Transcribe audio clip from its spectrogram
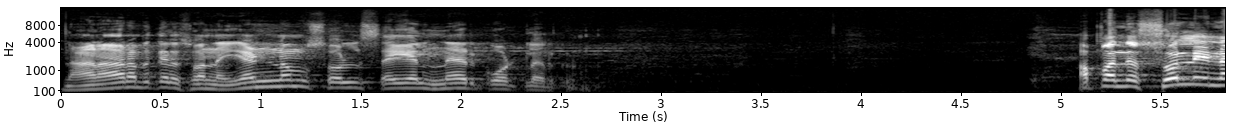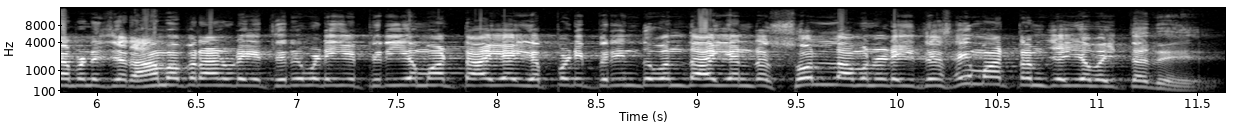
நான் ஆரம்பத்தில் சொன்னேன் எண்ணம் சொல் செயல் நேர்கோட்டில் இருக்கணும். அப்ப அந்த சொல் என்ன பண்ணிச்சு? ராமபிரானுடைய திருவடியை பிரிய மாட்டாயா? எப்படி பிரிந்து வந்தாய் என்ற சொல் அவனுடைய திசை மாற்றம் செய்ய வைத்தது.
